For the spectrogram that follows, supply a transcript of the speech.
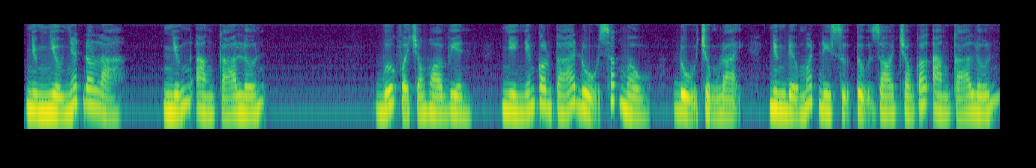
Nhưng nhiều nhất đó là những ang cá lớn. Bước vào trong hoa viên, nhìn những con cá đủ sắc màu, đủ chủng loại, nhưng đều mất đi sự tự do trong các ang cá lớn.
